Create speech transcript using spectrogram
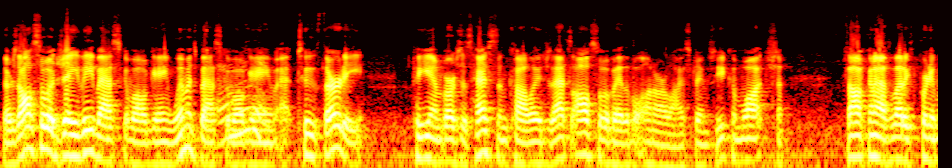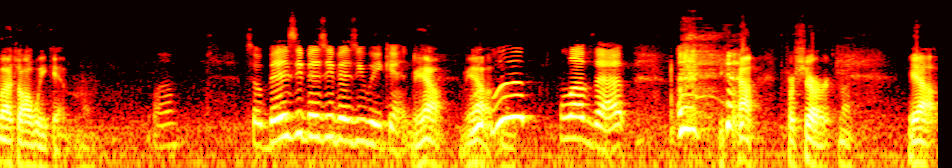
There's also a JV basketball game, women's basketball Oh. game at 2:30 p.m. versus Hesston College. That's also available on our live stream, so you can watch Falcon athletics pretty much all weekend. Well, so busy, busy, busy weekend. Yeah, yeah. Whoop, whoop. Love that. yeah, for sure. Yeah.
